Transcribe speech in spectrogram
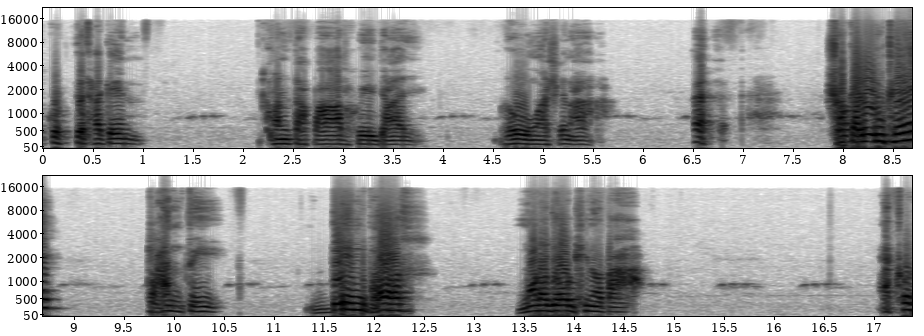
করতে থাকেন। ঘণ্টা পার হয়ে যায়, ঘুম আসে না। সকালে উঠে ক্লান্তি, দিনভর মনোযোগহীনতা। এখন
